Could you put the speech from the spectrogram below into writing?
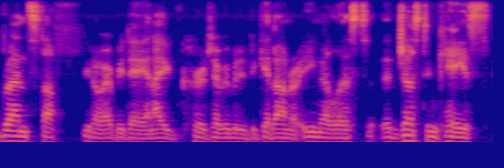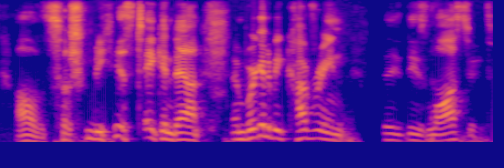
run stuff, you know, every day, and I encourage everybody to get on our email list uh, just in case all of the social media is taken down. And we're going to be covering the, these lawsuits,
